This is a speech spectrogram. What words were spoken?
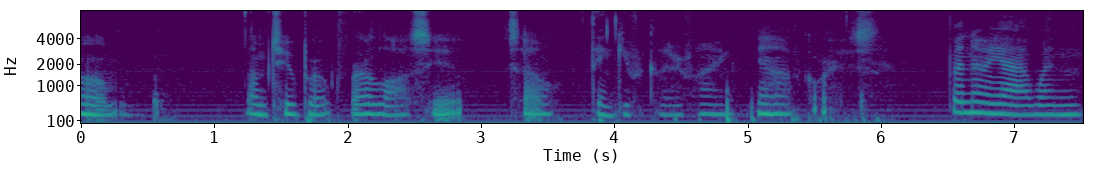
Um, I'm too broke for a lawsuit, so Thank you for clarifying. yeah, of course. But no, yeah, when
